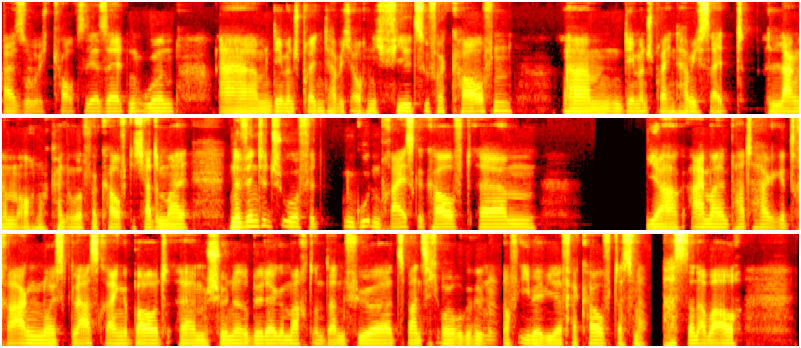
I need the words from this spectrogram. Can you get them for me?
Also ich kaufe sehr selten Uhren. Ähm, dementsprechend habe ich auch nicht viel zu verkaufen. Ähm, dementsprechend habe ich seit langem auch noch keine Uhr verkauft. Ich hatte mal eine Vintage-Uhr für einen guten Preis gekauft. Ähm, ja, einmal ein paar Tage getragen, neues Glas reingebaut, ähm, schönere Bilder gemacht und dann für 20 Euro Gewinn auf Ebay wieder verkauft. Das war es dann aber auch.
